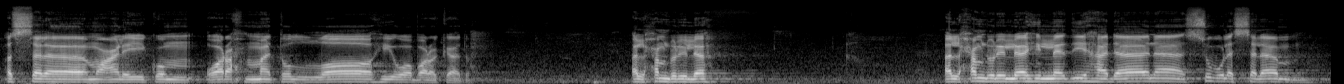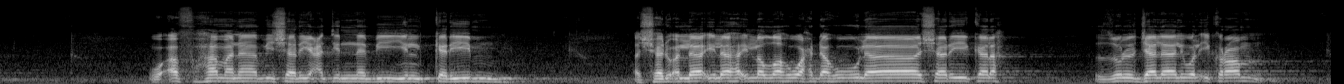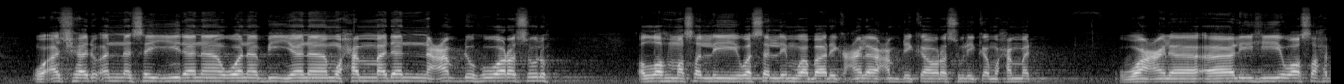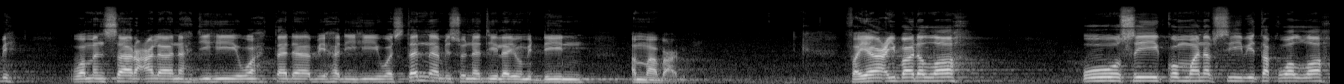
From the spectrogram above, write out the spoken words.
Assalamualaikum warahmatullahi wabarakatuh. Alhamdulillah. Alhamdulillahilladzi hadana subul salam wa afhamana bi syari'atin nabiyil karim. Ashhadu an la ilaha illallah wahdahu la syarikalah. Zul jalali wal ikram. واشهد ان سيدنا ونبينا محمدا عبده ورسوله اللهم صل وسلم وبارك على عبدك ورسولك محمد وعلى اله وصحبه ومن سار على نهجه واهتدى بهديه واستنى بسنته الى يوم الدين اما بعد فيا عباد الله اوصيكم ونفسي بتقوى الله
